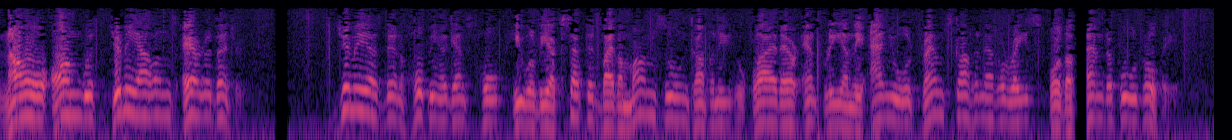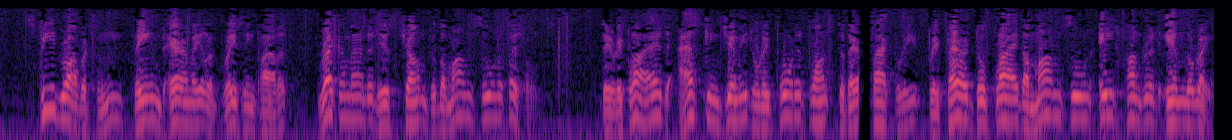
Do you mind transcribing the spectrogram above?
And now on with Jimmy Allen's air adventures. Jimmy has been hoping against hope he will be accepted by the Monsoon Company to fly their entry in the annual transcontinental race for the Vanderpool Trophy. Speed Robertson, famed airmail and racing pilot, recommended his chum to the Monsoon officials. They replied, asking Jimmy to report at once to their factory, prepared to fly the Monsoon 800 in the race.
